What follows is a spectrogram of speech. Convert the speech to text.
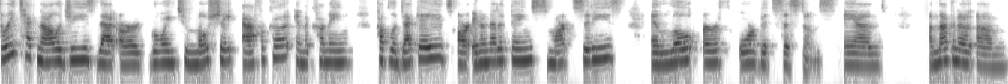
three technologies that are going to most shape Africa in the coming couple of decades are Internet of Things, smart cities, and low Earth orbit systems. And I'm not going to um,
